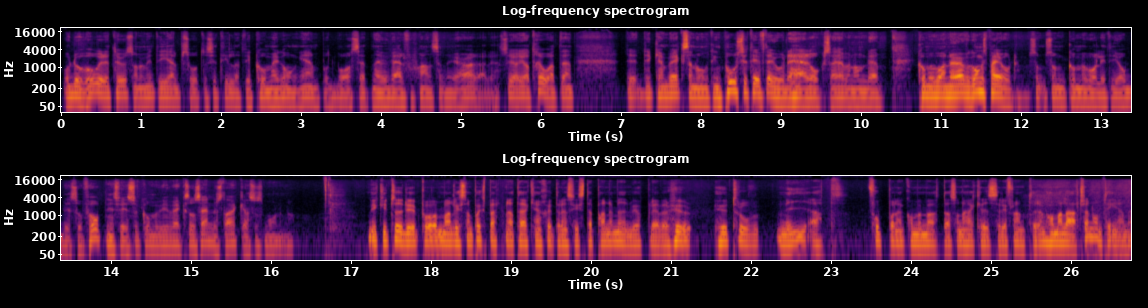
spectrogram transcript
Och då vore det tusan om vi inte hjälps åt att se till att vi kommer igång igen på ett bra sätt när vi väl får chansen att göra det. Så jag, jag tror att den, det, det, kan växa någonting positivt ur det här också, även om det kommer vara en övergångsperiod som, som kommer vara lite jobbig. Så förhoppningsvis så kommer vi växa oss ännu starkare så småningom. Mycket tyder ju på, om man lyssnar på experterna, att det här kanske inte är den sista pandemin vi upplever. Hur, hur tror ni att fotbollen kommer möta sådana här kriser i framtiden? Har man lärt sig någonting? Eller?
